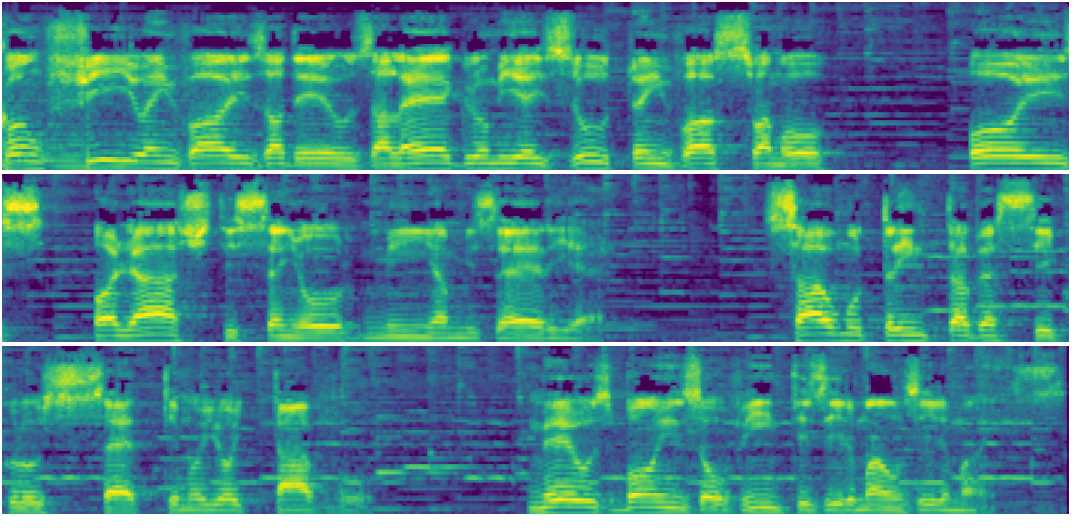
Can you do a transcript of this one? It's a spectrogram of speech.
Confio em vós, ó Deus, alegro-me e exulto em vosso amor, pois olhaste, Senhor, minha miséria. Salmo 30, versículos 7 e 8. Meus bons ouvintes, irmãos e irmãs,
